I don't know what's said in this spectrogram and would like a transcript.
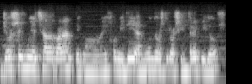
yo soy muy echada para adelante, como me dijo mi tía, el mundo es de los intrépidos,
